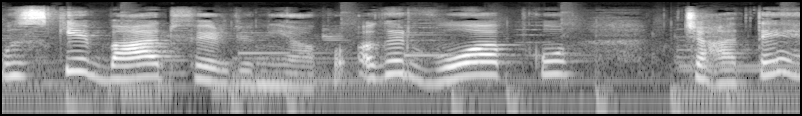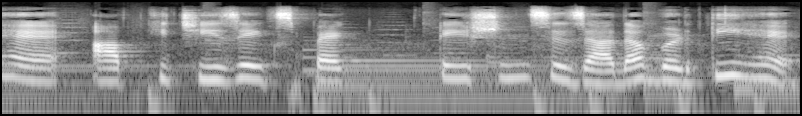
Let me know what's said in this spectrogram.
उसके बाद फिर दुनिया को। अगर वो आपको चाहते हैं, आपकी चीज़ें एक्सपेक्टेशन से ज़्यादा बढ़ती है,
